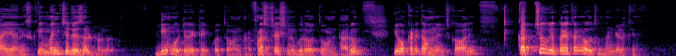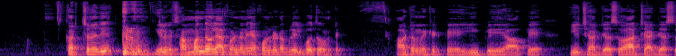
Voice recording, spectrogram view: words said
టయానికి మంచి రిజల్ట్ ఉండదు. డిమోటివేట్ అయిపోతూ ఉంటారు ఫ్రస్ట్రేషన్ గురవుతూ ఉంటారు. ఇవి ఒక్కటి గమనించుకోవాలి. ఖర్చు విపరీతంగా అవుతుందండి వీళ్ళకి. ఖర్చు అనేది వీళ్ళకి సంబంధం లేకుండానే అకౌంట్లో డబ్బులు వెళ్ళిపోతూ ఉంటాయి. ఆటోమేటెడ్ పే ఈ పే ఆ పే ఈ ఛార్జెస్ ఆ ఛార్జెస్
